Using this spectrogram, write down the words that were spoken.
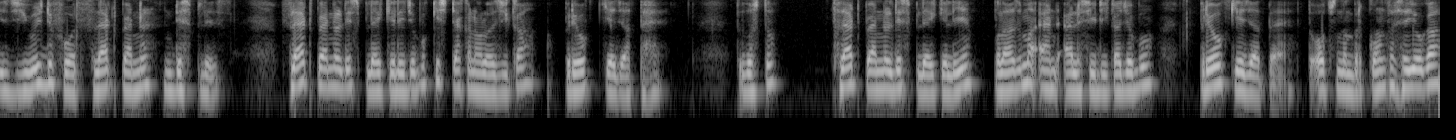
is use for flat panel displays flat panel display के लिए जो वो किस टेक्नोलॉजी का प्रयोग किया जाता है? तो दोस्तों फ्लैट पैनल डिस्प्ले के लिए प्लाज्मा एंड एलसीडी का जो वो प्रयोग किया जाता है। तो ऑप्शन नंबर कौन सा सही होगा?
